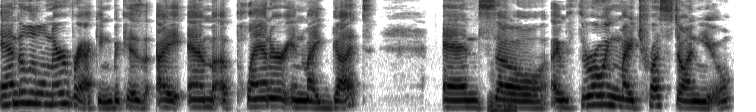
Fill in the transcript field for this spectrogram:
and a little nerve wracking because I am a planner in my gut. And so mm-hmm. I'm throwing my trust on you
